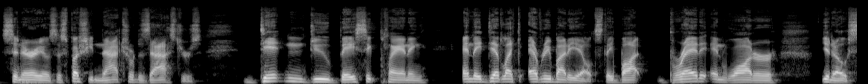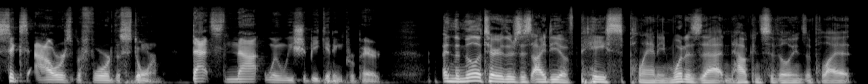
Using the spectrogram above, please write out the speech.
scenarios, especially natural disasters, didn't do basic planning and they did like everybody else. They bought bread and water, you know, 6 hours before the storm. That's not when we should be getting prepared. In the military, there's this idea of pace planning. What is that, and how can civilians apply it?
